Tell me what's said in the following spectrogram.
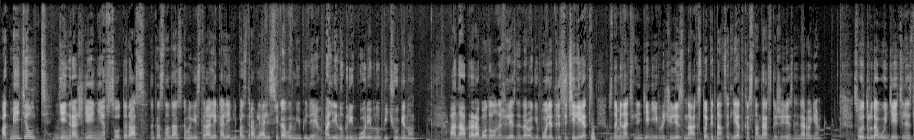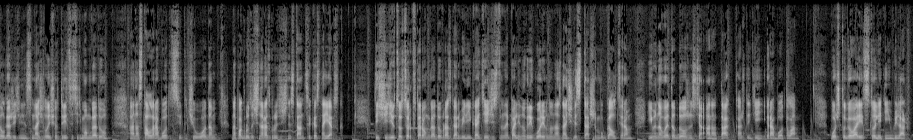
Отметил день рождения в сотый раз. На Краснодарской магистрали коллеги поздравляли с вековым юбилеем Полину Григорьевну Пичугину. Она проработала на железной дороге более 30 лет. В знаменательный день ей вручили знак 115 лет Краснодарской железной дороги. Свою трудовую деятельность долгожительница начала еще в 1937 году. Она стала работать светочеводом на погрузочно-разгрузочной станции Красноярск. В 1942 году, в разгар Великой Отечественной, Полину Григорьевну назначили старшим бухгалтером. Именно в этой должности она так каждый день и работала. Вот что говорит столетний юбиляр.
